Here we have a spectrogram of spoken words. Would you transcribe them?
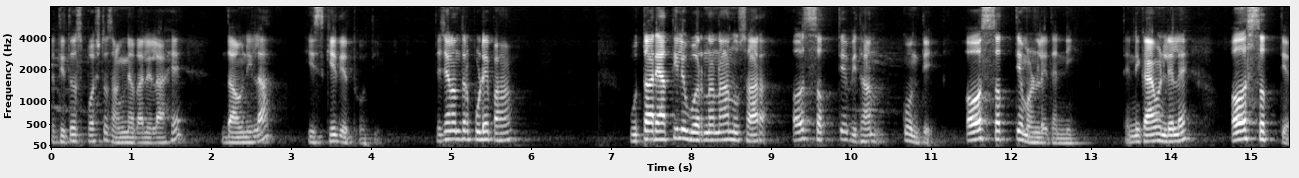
तर तिथं स्पष्ट सांगण्यात आलेलं आहे दावणीला हिसके देत होती. त्याच्यानंतर पुढे पहा. उतार्यातील वर्णनानुसार असत्य विधान कोणते? असत्य म्हणले त्यांनी. त्यांनी काय म्हणलेलं आहे? असत्य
